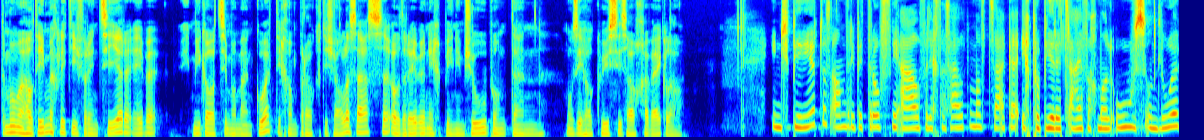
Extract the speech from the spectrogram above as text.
da muss man halt immer ein bisschen differenzieren. Eben, mir geht es im Moment gut, ich kann praktisch alles essen. Oder eben, ich bin im Schub und dann muss ich halt gewisse Sachen weglassen. Inspiriert das andere Betroffene auch, vielleicht auch selber mal zu sagen, ich probiere jetzt einfach mal aus und schaue,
